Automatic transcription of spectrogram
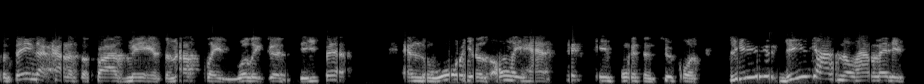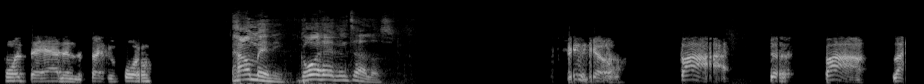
The thing that kind of surprised me is the Mavs played really good defense, and the Warriors only had 16 points in two quarters. Do you do you guys know how many points they had in the second quarter? How many? Go ahead and tell us. Cinco, five, just five. Like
